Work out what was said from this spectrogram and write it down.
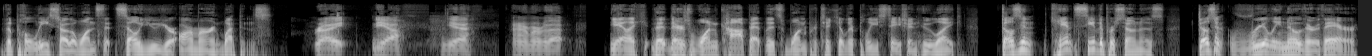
the police are the ones that sell you your armor and weapons. Right. Yeah. Yeah. I remember that. Yeah, like th- there's one cop at this one particular police station who like doesn't can't see the personas, doesn't really know they're there,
